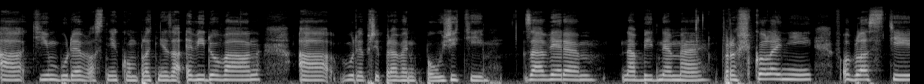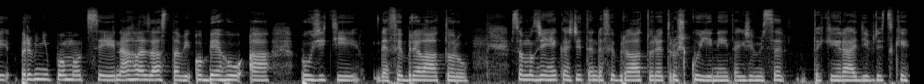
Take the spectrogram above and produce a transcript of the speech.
a tím bude vlastně kompletně zaevidován a bude připraven k použití. Závěrem nabídneme proškolení v oblasti první pomoci, náhle zástavy oběhu a použití defibrilátoru. Samozřejmě každý ten defibrilátor je trošku jiný, takže my se taky rádi vždycky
